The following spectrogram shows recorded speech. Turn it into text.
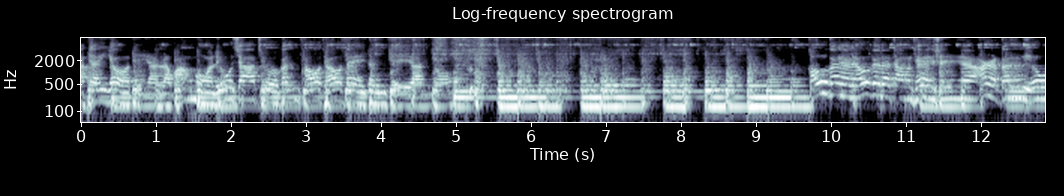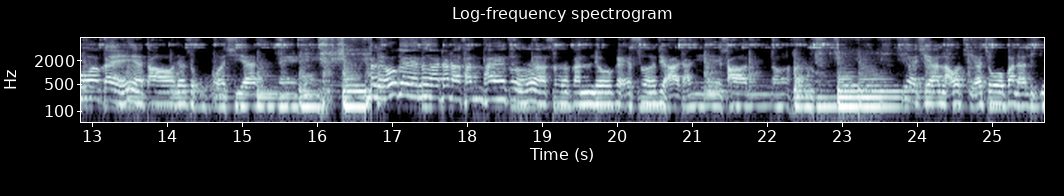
门大殿又点了，王母留下就跟头条在人间哦。头根留给了张天师，二根留给道的祖先呢，留给哪吒那三太子，四根留给四家人山呢。谢谢老铁，就把那礼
